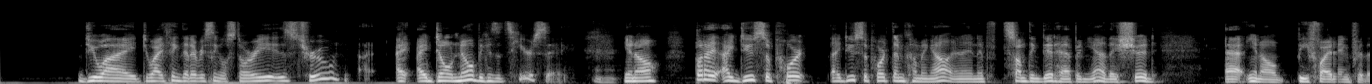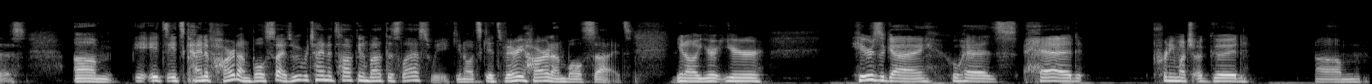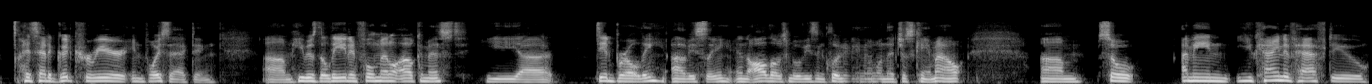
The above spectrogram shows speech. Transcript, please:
do I do I think that every single story is true? I, I don't know because it's hearsay, you know. But I, I do support I do support them coming out, and, and if something did happen, yeah, they should, uh you know, be fighting for this. Um, it's it's kind of hard on both sides. We were kind of talking about this last week. You know, it's it's very hard on both sides. You know, you're you're here's a guy who has had pretty much a good um, has had a good career in voice acting. Um, he was the lead in Full Metal Alchemist. He uh, did Broly, obviously, in all those movies, including the one that just came out. Um, so, I mean, you kind of have to,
